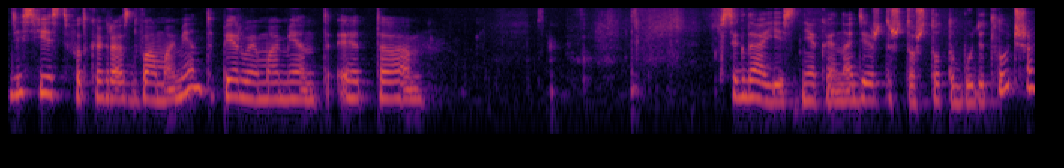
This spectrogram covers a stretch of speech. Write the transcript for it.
Здесь есть вот как раз два момента. Первый момент — это всегда есть некая надежда, что что-то будет лучше.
